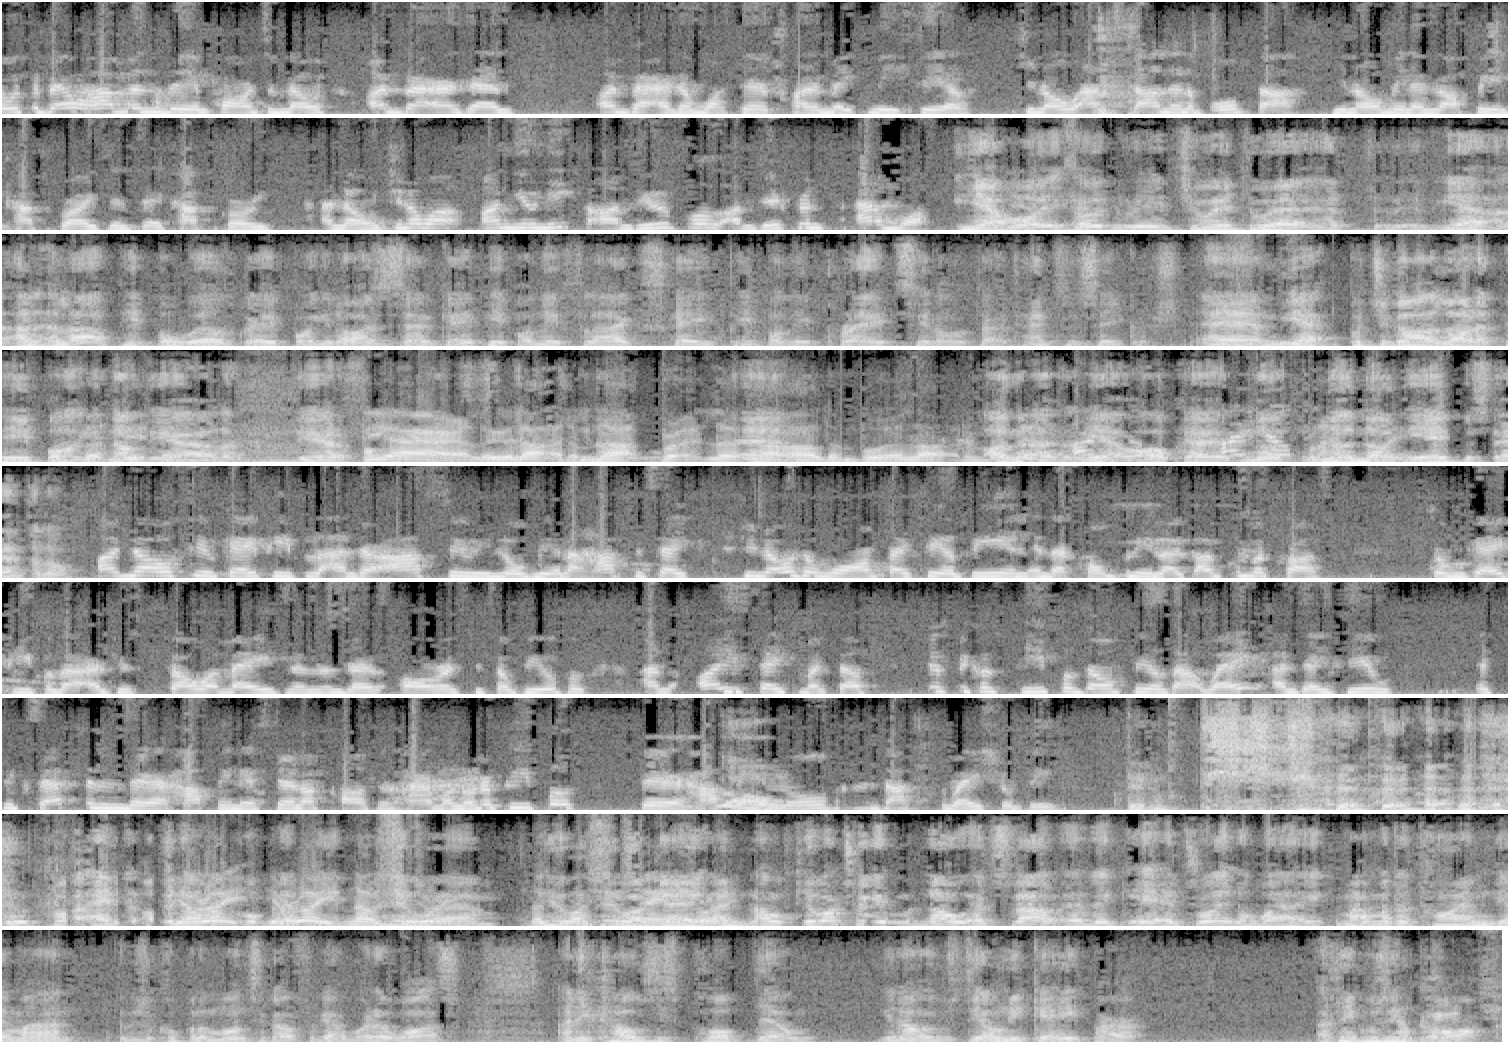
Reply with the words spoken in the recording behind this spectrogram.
So it's about having the importance of knowing I'm better than I'm better than what they're trying to make me feel. You know, and standing above that. You know, I mean, and not being categorised into a category. And knowing, do you know what? I'm unique. I'm beautiful. I'm different. And what? Yeah, Yeah, I, exactly. I agree to it. To a, to- yeah, and a lot of people will agree. But you know, as I said, gay people need flags. Gay people need parades. You know, they're attention seekers. Um, yeah, but you got a lot of people. You know, they are like they are the fucking They are like a lot of them, you know. not br- not Um, all of them, but a lot of them. I'm gonna, I yeah, know- okay, I know no, ninety-eight percent of them. I know a few gay people and they're absolutely lovely. And I have to say, you know the warmth I feel being in their company? Like I've come across some gay people that are just so amazing and their auras is so beautiful. And I say to myself, just because people don't feel that way and they do, it's accepting their happiness. They're not causing harm on other people. They're happy No. in love and that's the way it should be. Didn't. I, I You're right, you're right. people No, who, she's right. Um, Like, who, what she's saying, gay, no, two or three. No, it's not. I It's right in a way. Remember the time, the man? It was a couple of months ago. I forget where it was, and he closed his pub down. You know, it was the only gay bar. I think it was in Okay. Cork.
